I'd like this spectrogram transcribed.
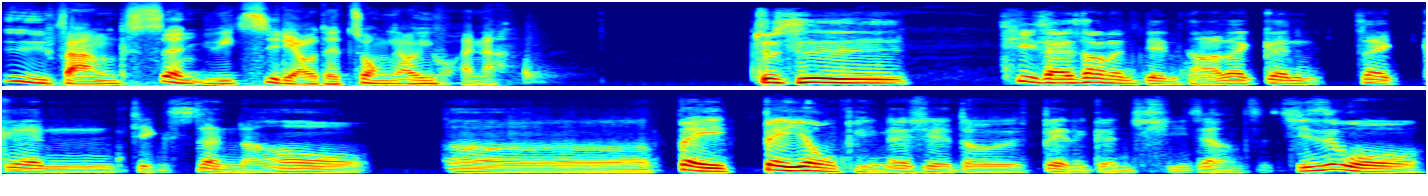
预防胜于治疗的重要一环啊。就是。器材上的检查再更再更谨慎，然后呃备备用品那些都备得更齐，这样子。其实我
